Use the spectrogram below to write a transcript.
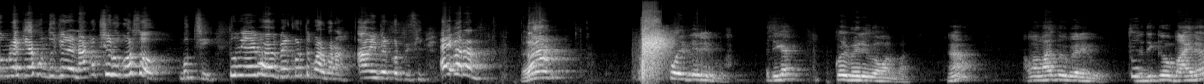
তোমরা কি এখন দুজনে নাটক শুরু করছ? বুঝছি। তুমি এইভাবে বের করতে পারবে না আমি বের করতেছি। এই বারান হ্যাঁ? কই বেরিব? এদিকে কই বেরিব আমার মা? হ্যাঁ? আমার মাই কই বেরিব? যদি কেউ বাইরে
